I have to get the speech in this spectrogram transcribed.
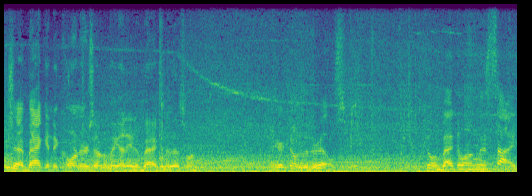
Usually I back into corners. I don't think I need to back into this one. And here comes the drills. Going back along this side.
